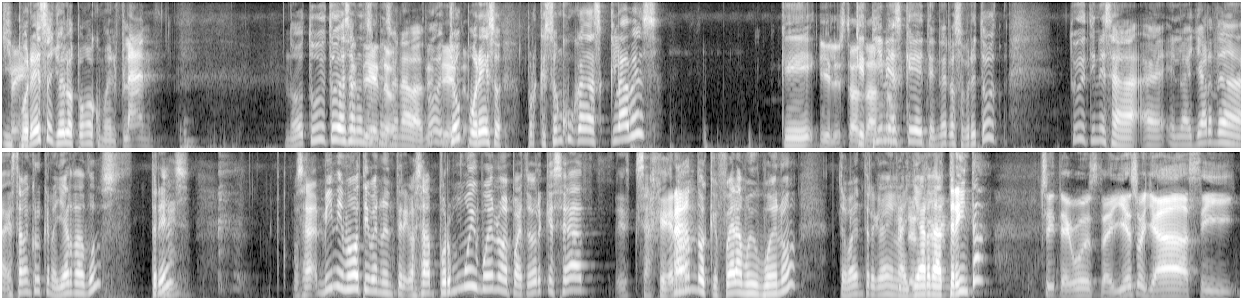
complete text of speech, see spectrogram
Y Sí. por eso yo lo pongo como el flan. No, tú, tú entiendo, mencionabas, ¿no? Yo por eso, porque son jugadas claves que, que tienes que detenerlo. Sobre todo, tú detienes a, a- en la yarda, estaban creo que en la yarda 2, 3. O sea, mínimo te iban a entregar, o sea, por muy bueno el pateador que sea, exagerando que fuera muy bueno, te va a entregar en la yarda entreguen. 30. Sí, te gusta. Y eso ya sí.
